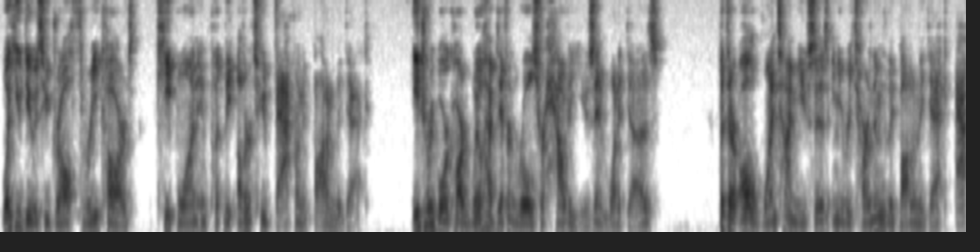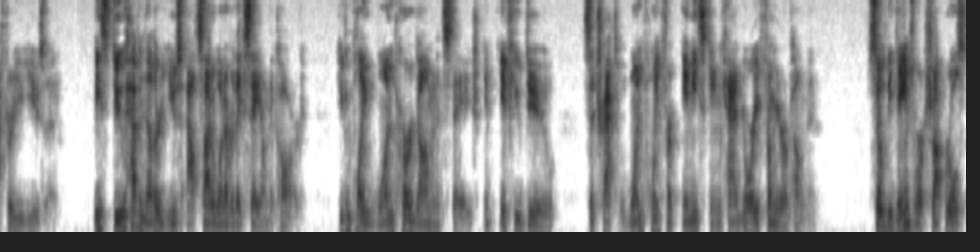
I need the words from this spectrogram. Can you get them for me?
What you do is you draw three cards, keep one, and put the other two back on the bottom of the deck. Each reward card will have different rules for how to use it and what it does, but they're all one time uses and you return them to the bottom of the deck after you use it. These do have another use outside of whatever they say on the card. You can play one per dominant stage, and if you do, subtract one point from any scheme category from your opponent. So the Games Workshop rules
